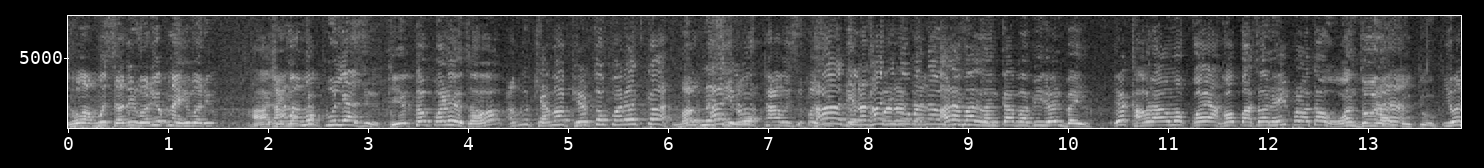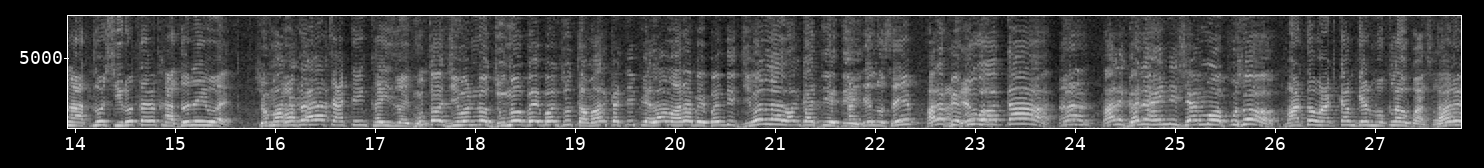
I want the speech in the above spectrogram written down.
જો અમુ શરીર વર્યો કે નહીં વર્યું હા, કાલ અમુક ફૂલ્યા છે. ફેર તો પડ્યો છે હો. અમુક ખેમા ફેરતો પર જ કા મગને શીરો ઉઠાવે છે પછી તેરસ પર બનાવ માર લંકા ભાભી રહ્યો ને ભાઈ એ ખવડાવવામાં કોઈ આગો પાછો નહીં પડતો હોન ઓન જોર આવતું તું. ઈવન હાથનો શીરો તમે ખાધો નહીં હોય. શું મારા કાકા? ખાઈ જોઈ હું તો જીવનનો જૂનો ભાઈ બન છું. તમાર કરતી પહેલા મારા ભાઈબંધી જીવનલાલ હંકાતી હતી. હેલો સાહેબ અરે ભેગું આવતા. હા. તારે ઘરે આઈની શેમ મો પૂછો. માર તો વાટકામ ઘેર મોકલાવ પાછો. તારે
